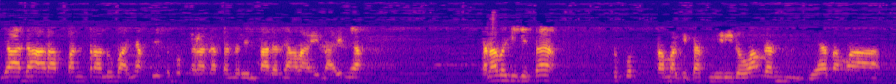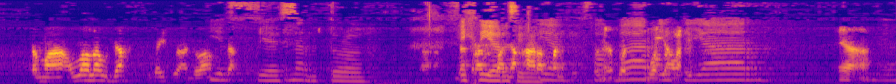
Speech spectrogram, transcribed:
nggak ada harapan terlalu banyak sih sebut terhadap pemerintah dan yang lain-lain ya. Karena bagi kita cukup sama kita sendiri doang dan ya sama sama Allah lah udah kita itu doang Yes. kita. Yes, Benar. betul. Terlalu Ikhtiar banyak sih. harapan Iya, sebenarnya buat, sabar, buat yang lain. ikhtiar. Ya. Ya,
